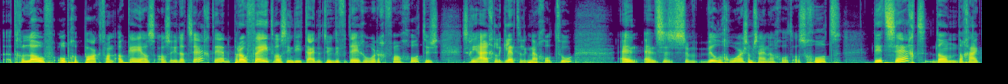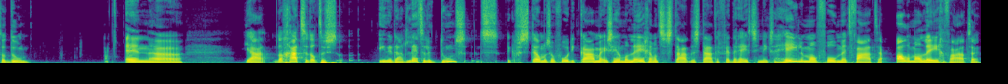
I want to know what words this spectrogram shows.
het geloof opgepakt van... oké, als, als u dat zegt... Hè, de profeet was in die tijd natuurlijk de vertegenwoordiger van God. Dus ze ging eigenlijk letterlijk naar God toe. En, en ze, ze wilde gehoorzaam zijn aan God. Als God dit zegt, dan, dan ga ik dat doen. En eh, ja, dan gaat ze dat dus inderdaad letterlijk doen. Ik stel me zo voor, die kamer is helemaal leeg. Hè, want ze staat, er staat er verder heeft ze niks. Helemaal vol met vaten. Allemaal lege vaten.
